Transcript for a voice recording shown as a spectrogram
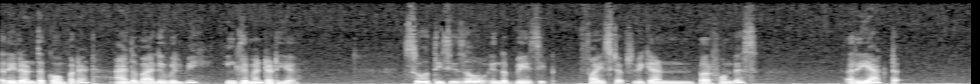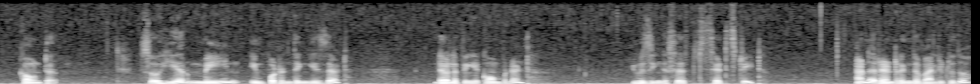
re-render the component and the value will be incremented here. So this is how in the basic five steps we can perform this react counter. So here main important thing is that developing a component using a set, set state and rendering the value to the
